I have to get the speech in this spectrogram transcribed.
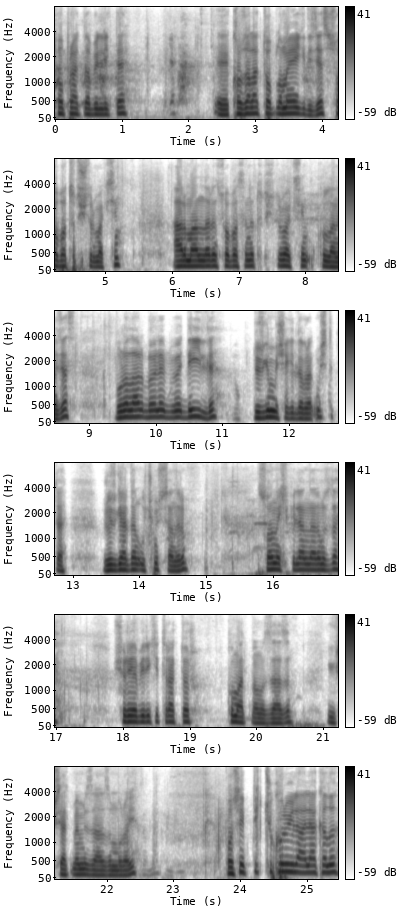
toprakla birlikte e, kozalak toplamaya gideceğiz. Soba tutuşturmak için. Armağanların sobasını tutuşturmak için kullanacağız. Buralar böyle değildi. Düzgün bir şekilde bırakmıştık da rüzgardan uçmuş sanırım. Sonraki planlarımızda şuraya bir iki traktör kum atmamız lazım. Yükseltmemiz lazım burayı. Foseptik çukuruyla alakalı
